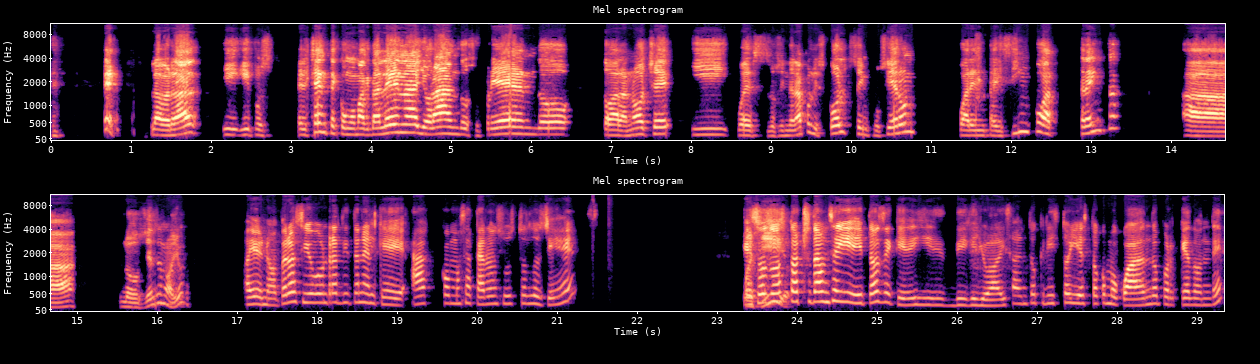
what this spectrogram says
la verdad, y, pues el gente como Magdalena llorando, sufriendo toda la noche, y pues los Indianapolis Colts se impusieron 45 a 30 a los Jets de Nueva York. Oye, no, pero sí hubo un ratito en el que, ah, cómo sacaron sustos los Jets. Pues Esos sí. dos touchdowns seguiditos de que dije, dije yo, ay, santo Cristo, ¿y esto como cuándo? ¿Por qué? ¿Dónde?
